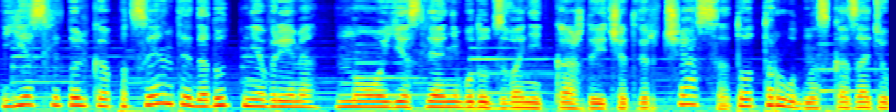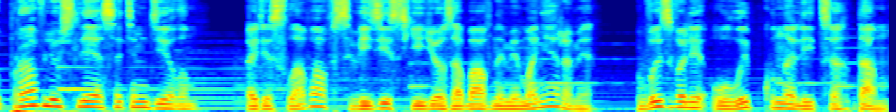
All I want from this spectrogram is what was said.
если только пациенты дадут мне время, но если они будут звонить каждые четверть часа, то трудно сказать, управлюсь ли я с этим делом». Эти слова в связи с ее забавными манерами вызвали улыбку на лицах дам,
